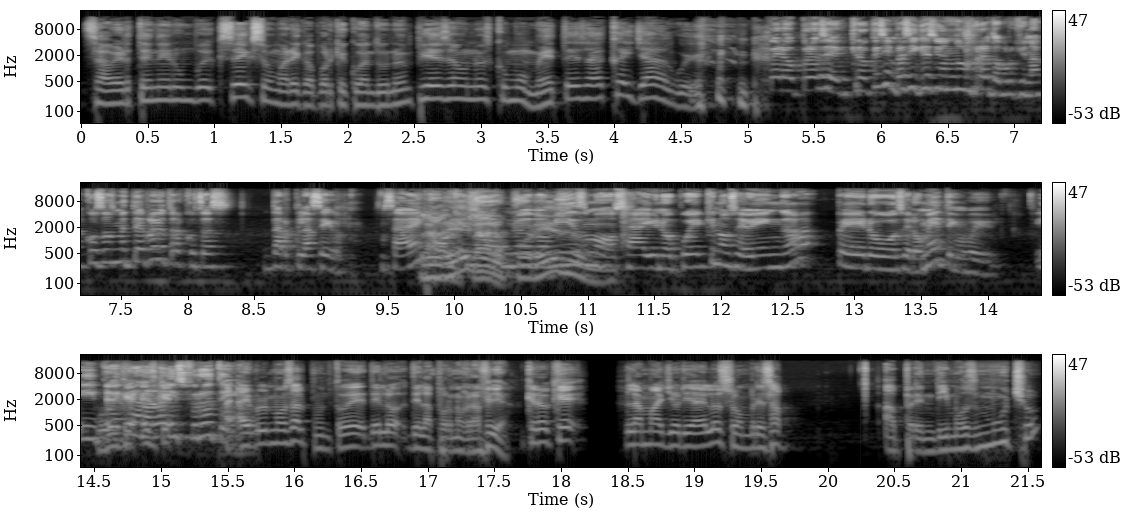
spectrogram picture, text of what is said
saber tener un buen sexo, marica, porque cuando uno empieza, uno es como mete, saca y ya, güey. Pero, pero creo que siempre sigue siendo un reto, porque una cosa es meterlo y otra cosa es dar placer, ¿sabes? Claro, Porque claro, no, es lo eso. mismo, o sea, y uno puede que no se venga, pero se lo meten, güey. Y puede que, que- no lo que disfrute. Ahí volvemos al punto de, de lo, de la pornografía. Creo que la mayoría de los hombres ap- aprendimos mucho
